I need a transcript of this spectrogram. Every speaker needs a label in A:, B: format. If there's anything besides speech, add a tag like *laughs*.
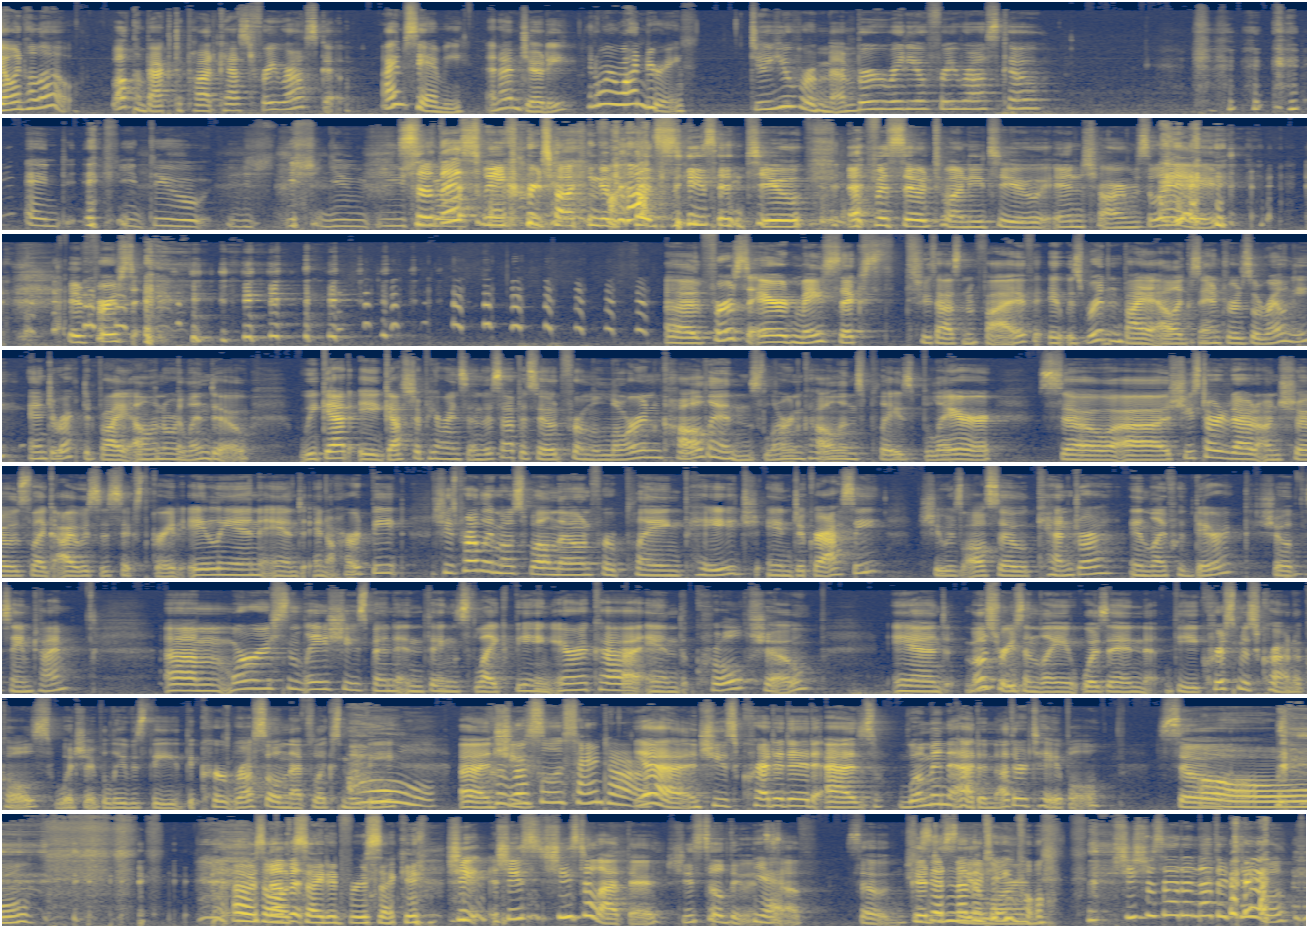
A: Yo and hello.
B: Welcome back to Podcast Free Roscoe.
A: I'm Sammy,
B: And I'm Jody.
A: and we're wondering.
B: Do you remember Radio Free Roscoe? *laughs*
A: And if you do, you should, you, you
B: So this week we're *laughs* talking about season two, episode twenty-two, in Charm's Way. *laughs* It first uh, first aired May sixth, two thousand five. It was written by Alexandra Zarowny and directed by Eleanor Lindo. We get a guest appearance in this episode from Lauren Collins. Lauren Collins plays Blair. So uh, she started out on shows like I Was a Sixth Grade Alien and In a Heartbeat. She's probably most well known for playing Paige in Degrassi. She was also Kendra in Life with Derek, show of the same time. Um, more recently, she's been in things like Being Erica and The Kroll Show. And most recently was in the Christmas Chronicles, which I believe is the, the Kurt Russell Netflix movie.
A: Oh,
B: Uh, and
A: Kurt
B: she's
A: Russell is Santa.
B: yeah, and she's credited as woman at another table. So
A: Oh. *laughs* I was all
B: but-
A: excited for a second.
B: she she's she's still out there. She's still doing
A: Yeah.
B: stuff. So good
A: She's
B: to
A: at
B: see
A: another
B: you, Lauren.
A: table. *laughs*
B: she's just at another table.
